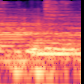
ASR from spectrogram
Yeah.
